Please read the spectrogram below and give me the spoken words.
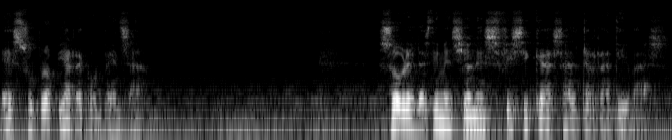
es su propia recompensa. Sobre las dimensiones físicas alternativas.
